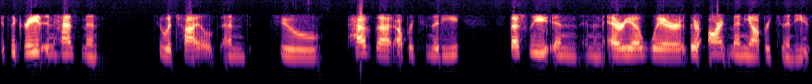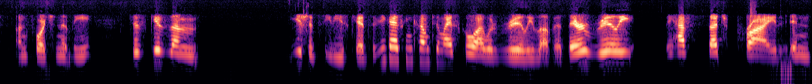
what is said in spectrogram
it's a great enhancement to a child and to have that opportunity, especially in, in an area where there aren't many opportunities, unfortunately, just gives them. You should see these kids. If you guys can come to my school, I would really love it. They're really, they have such pride in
